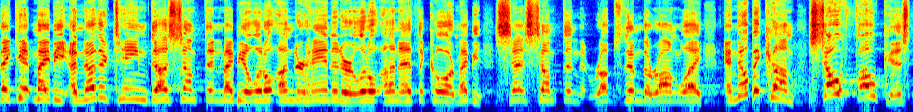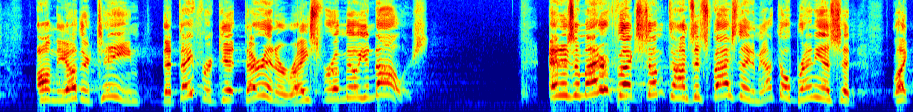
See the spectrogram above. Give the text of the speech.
they get maybe another team does something maybe a little underhanded or a little unethical or maybe says something that rubs them the wrong way and they'll become so focused on the other team that they forget they're in a race for a million dollars. And as a matter of fact, sometimes it's fascinating me. I told Brandy, I said, like,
